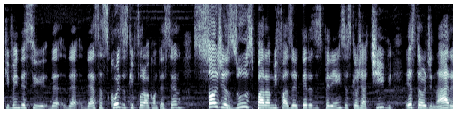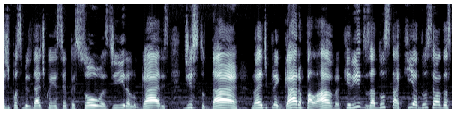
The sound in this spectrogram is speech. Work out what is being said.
que vem desse, de, de, dessas coisas que foram acontecendo, só Jesus para me fazer ter as experiências que eu já tive, extraordinárias, de possibilidade de conhecer pessoas, de ir a lugares, de estudar, não é de pregar a palavra. Queridos, a Dulce está aqui, a Dulce é uma das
